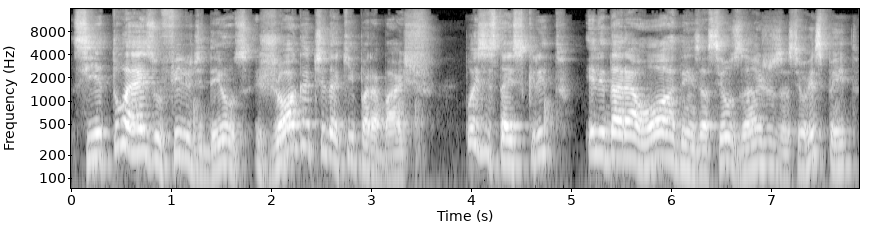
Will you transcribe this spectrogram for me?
Se tu és o filho de Deus, joga-te daqui para baixo, pois está escrito: Ele dará ordens a seus anjos a seu respeito,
